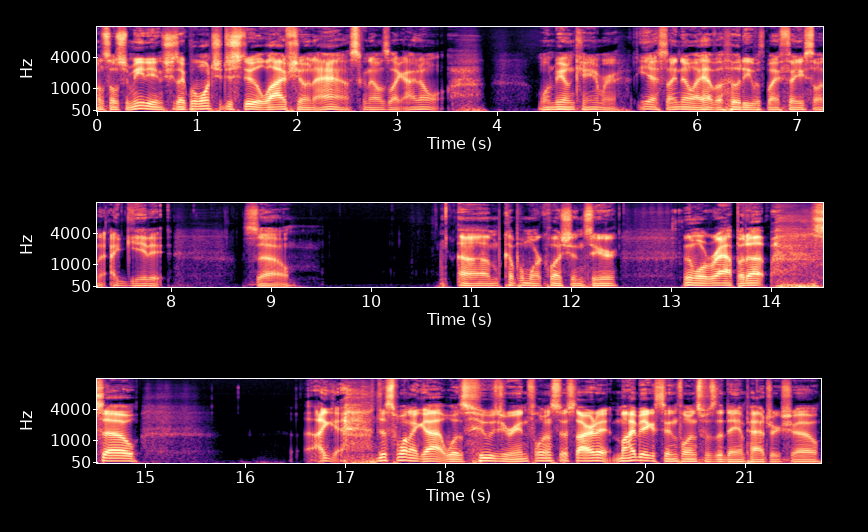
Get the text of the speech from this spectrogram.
On social media and she's like well why don't you just do a live show and ask and i was like i don't Want to be on camera? Yes, I know. I have a hoodie with my face on it. I get it. So, um, couple more questions here, then we'll wrap it up. So, I this one I got was who was your influence to start it? My biggest influence was the Dan Patrick Show.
